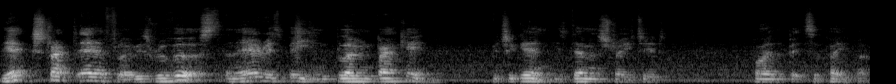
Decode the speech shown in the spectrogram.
the extract airflow is reversed and air is being blown back in, which again is demonstrated by the bits of paper.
